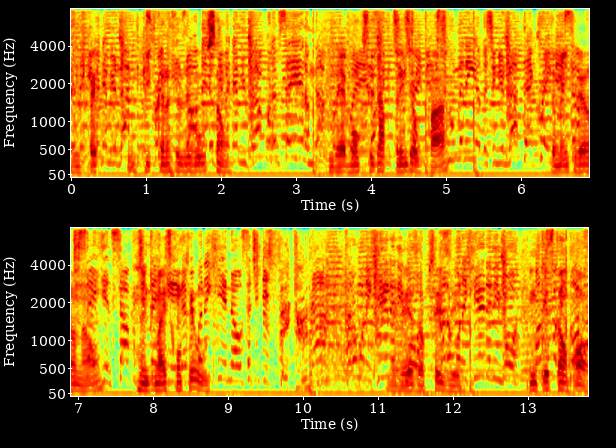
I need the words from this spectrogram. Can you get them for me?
a gente vai picando essas evoluções. Daí é bom que vocês aprendem a upar. Também, querendo ou não, rende mais conteúdo. Beleza? Ó, pra vocês verem. Em questão, ó.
